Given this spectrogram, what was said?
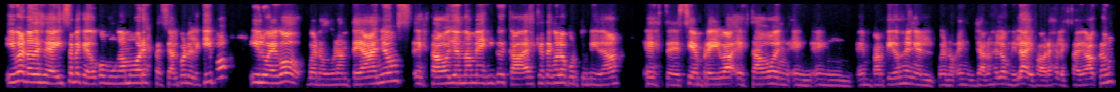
Y bueno, desde ahí se me quedó como un amor especial por el equipo. Y luego, bueno, durante años he estado yendo a México y cada vez que tengo la oportunidad, este, siempre iba, he estado en, en, en, partidos en el, bueno, en, ya no es el OmniLife, ahora es el Estadio Akron,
